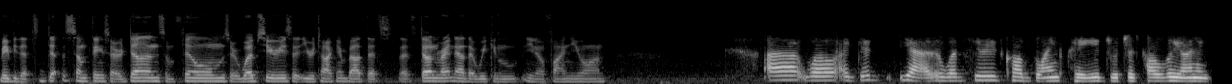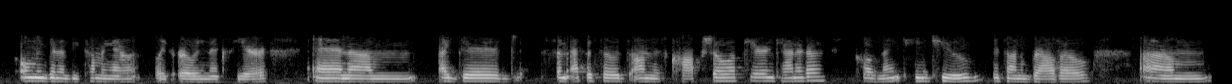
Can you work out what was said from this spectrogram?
maybe that's d- some things that are done, some films or web series that you were talking about that's that's done right now that we can you know find you on. Uh, well, I did, yeah, the web series called Blank Page, which is probably only only going to be coming out like early next year, and um, I did some episodes on this cop show up here in Canada called 192. It's on Bravo. Um,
